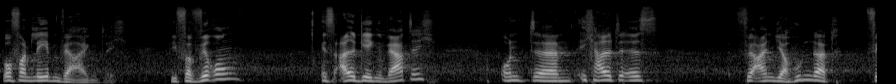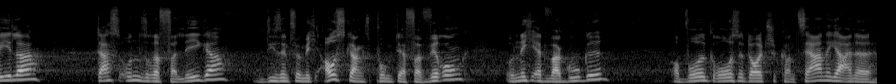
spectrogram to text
Wovon leben wir eigentlich? Die Verwirrung ist allgegenwärtig und äh, ich halte es für einen Jahrhundertfehler, dass unsere Verleger, die sind für mich Ausgangspunkt der Verwirrung und nicht etwa Google, obwohl große deutsche Konzerne ja eine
